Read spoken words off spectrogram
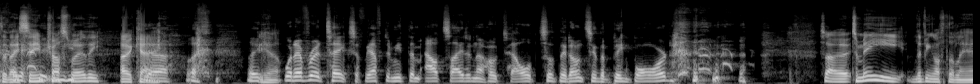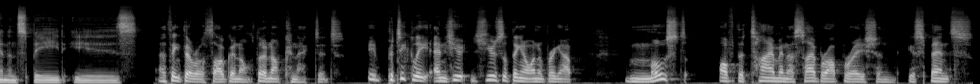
Do they seem trustworthy? Okay. yeah, like, like Yeah. whatever it takes. If we have to meet them outside in a hotel so they don't see the big board, So to me, living off the land and speed is I think they're orthogonal. They're not connected. It- particularly, and here, here's the thing I want to bring up: most of the time in a cyber operation is spent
